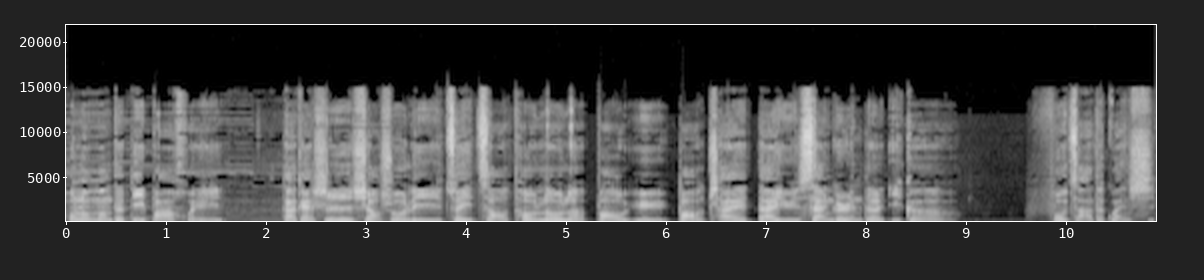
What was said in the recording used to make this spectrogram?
红楼梦》的第八回，大概是小说里最早透露了宝玉、宝钗、黛玉三个人的一个复杂的关系。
